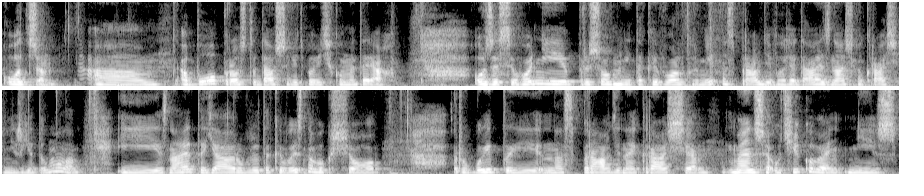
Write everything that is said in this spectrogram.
Отже, або просто давши відповідь в коментарях. Отже, сьогодні прийшов мені такий work permit, насправді виглядає значно краще, ніж я думала. І знаєте, я роблю такий висновок, що робити насправді найкраще менше очікувань, ніж,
